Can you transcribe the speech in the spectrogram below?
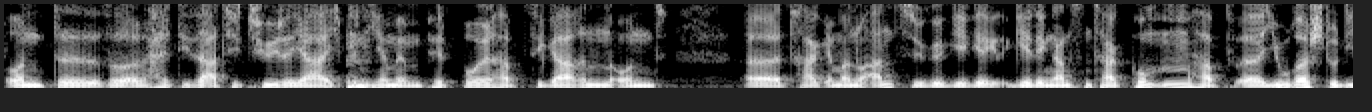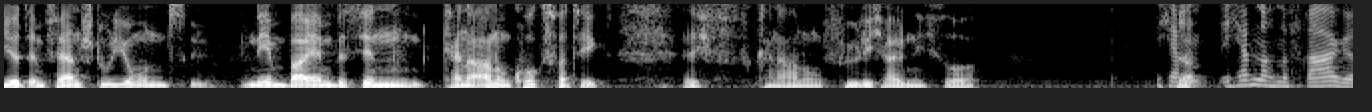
Und äh, so halt diese Attitüde, ja, ich bin hier mit dem Pitbull, hab Zigarren und äh, trage immer nur Anzüge, gehe geh, geh den ganzen Tag pumpen, hab äh, Jura studiert im Fernstudium und nebenbei ein bisschen, keine Ahnung, Koks vertickt. Ich, keine Ahnung, fühle ich halt nicht so. Ich habe Ja. ich hab noch eine Frage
